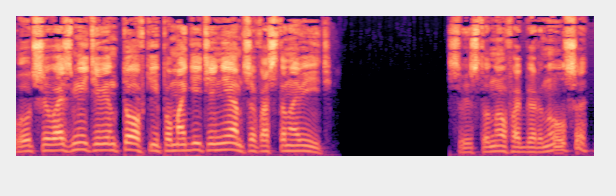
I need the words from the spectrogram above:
«Лучше возьмите винтовки и помогите немцев остановить!» Свистунов обернулся,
